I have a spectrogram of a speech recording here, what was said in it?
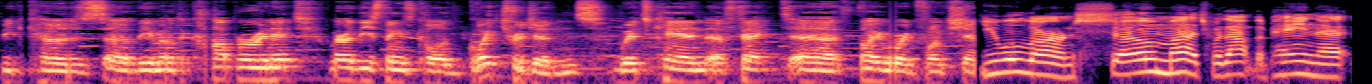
because of the amount of copper in it. There are these things called goitrogens, which can affect uh, thyroid function. You will learn so much without the pain that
